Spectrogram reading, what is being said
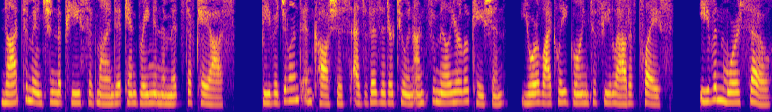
Not to mention the peace of mind it can bring in the midst of chaos. Be vigilant and cautious as a visitor to an unfamiliar location, you're likely going to feel out of place. Even more so,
